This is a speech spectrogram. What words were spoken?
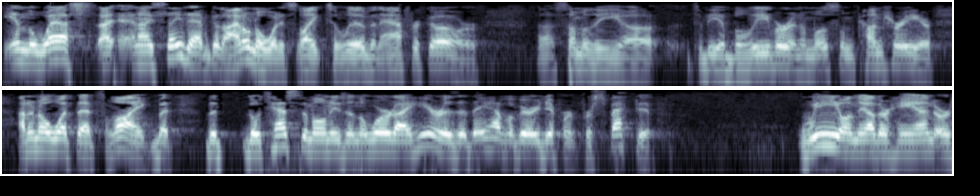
in the West, and I say that because I don't know what it's like to live in Africa or uh, some of the, uh, to be a believer in a Muslim country, or I don't know what that's like, but the, the testimonies and the word I hear is that they have a very different perspective. We, on the other hand, are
